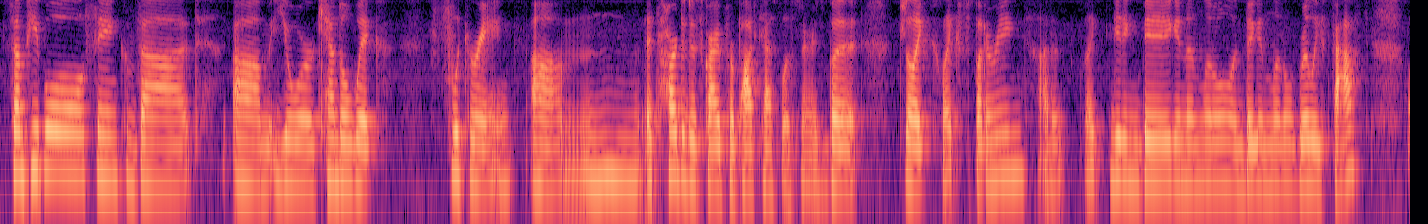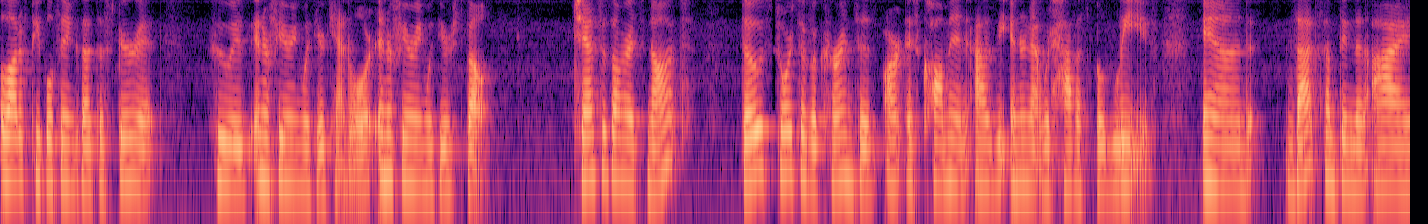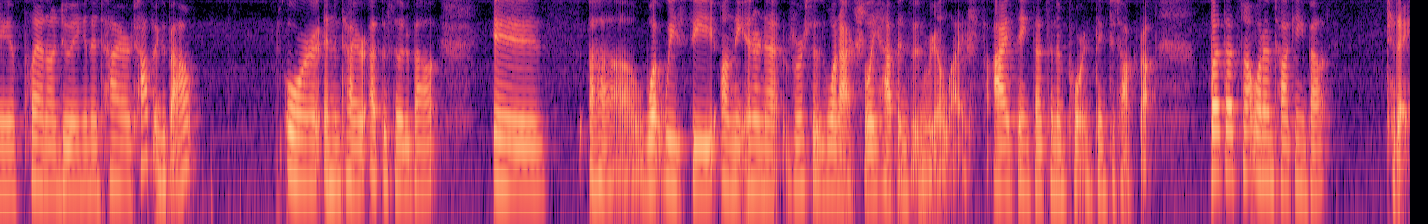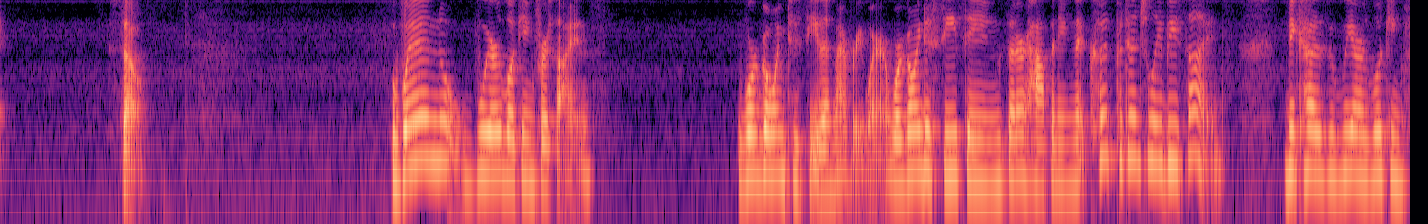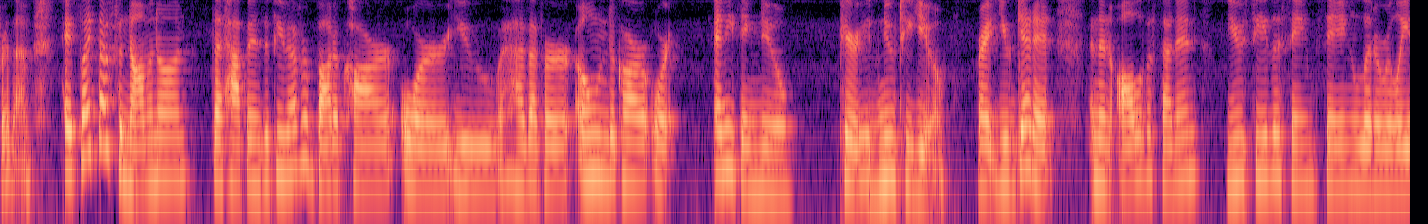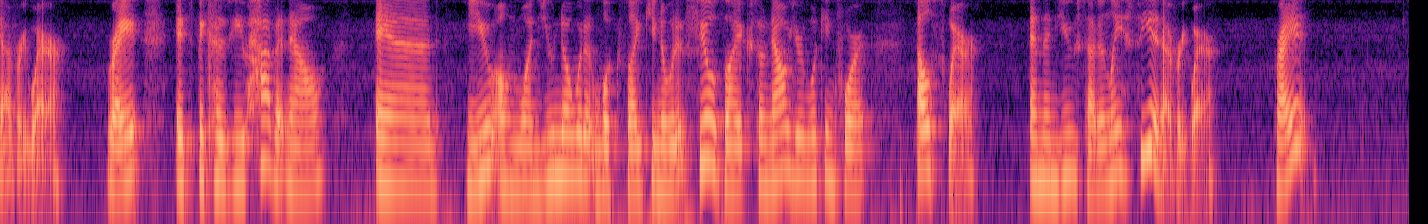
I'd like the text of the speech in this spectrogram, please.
Some people think that um, your candle wick flickering. Um, it's hard to describe for podcast listeners, but like like sputtering, I don't like getting big and then little and big and little really fast. A lot of people think that's a spirit who is interfering with your candle or interfering with your spell. Chances are it's not. Those sorts of occurrences aren't as common as the internet would have us believe. And that's something that I plan on doing an entire topic about or an entire episode about is uh, what we see on the internet versus what actually happens in real life. I think that's an important thing to talk about. But that's not what I'm talking about today. So, when we're looking for signs, we're going to see them everywhere. We're going to see things that are happening that could potentially be signs because we are looking for them. It's like that phenomenon that happens if you've ever bought a car or you have ever owned a car or anything new, period, new to you, right? You get it, and then all of a sudden you see the same thing literally everywhere, right? It's because you have it now and you own one, you know what it looks like, you know what it feels like, so now you're looking for it elsewhere, and then you suddenly see it everywhere, right?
